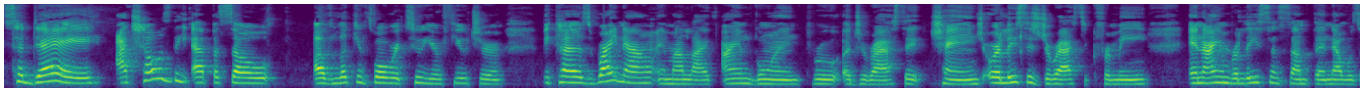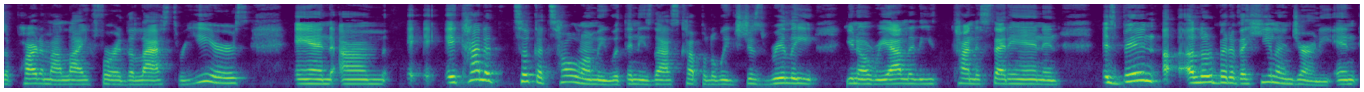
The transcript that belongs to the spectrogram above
today I chose the episode of looking forward to your future because right now in my life I am going through a drastic change or at least it's drastic for me. And I am releasing something that was a part of my life for the last 3 years. And um it, it kind of took a toll on me within these last couple of weeks just really you know reality kind of set in. And it's been a, a little bit of a healing journey and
